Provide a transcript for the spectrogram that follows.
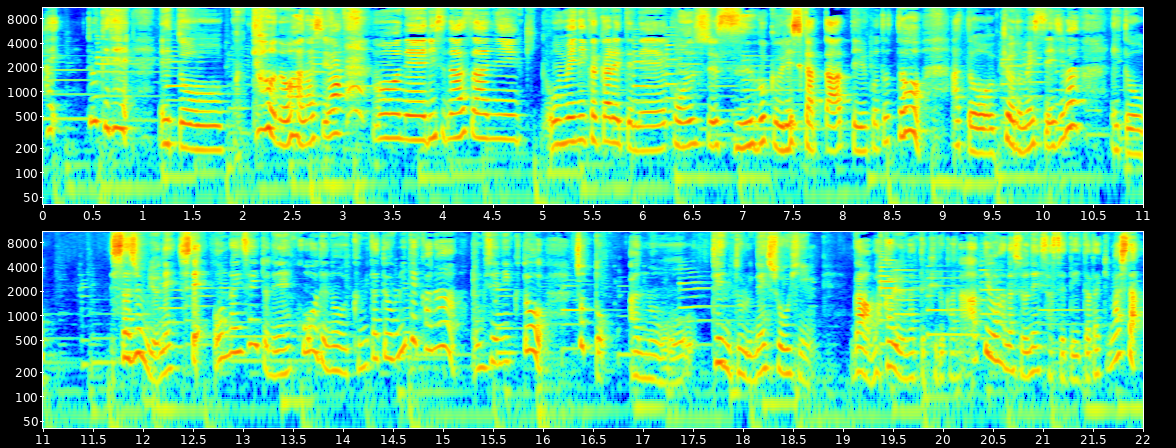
はい。というわけで、えっと、今日のお話は、もうね、リスナーさんにお目にかかれてね、今週すごく嬉しかったっていうことと、あと、今日のメッセージは、えっと、下準備をね、して、オンラインサイトでね、コーデの組み立てを見てからお店に行くと、ちょっと、あの、手に取るね、商品が分かるようになってくるかなっていうお話をね、させていただきました。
